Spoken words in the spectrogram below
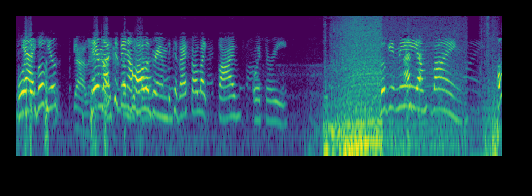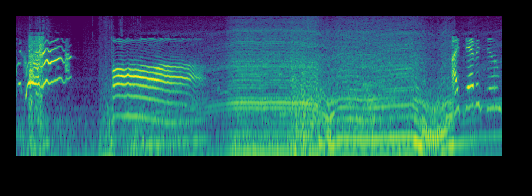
Well, yeah, it looked- killed. Yeah, There must have been a hologram because I saw like five or three. Look at me, I've got- I'm flying. Oh my god! Aww. I damaged him.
